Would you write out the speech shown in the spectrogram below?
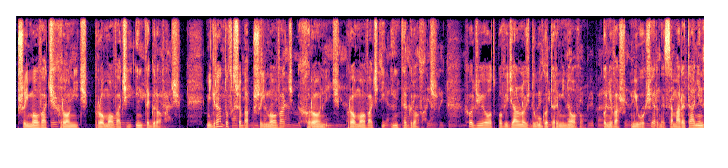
przyjmować, chronić, promować i integrować. Migrantów trzeba przyjmować, chronić, promować i integrować. Chodzi o odpowiedzialność długoterminową, ponieważ miłosierny Samarytanin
